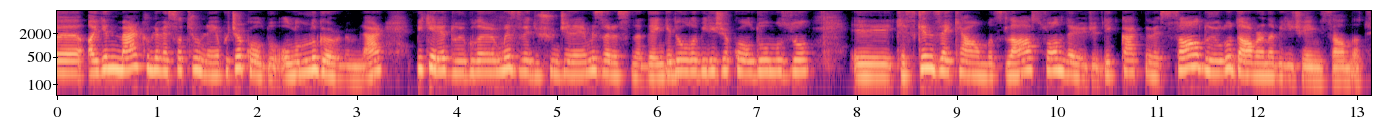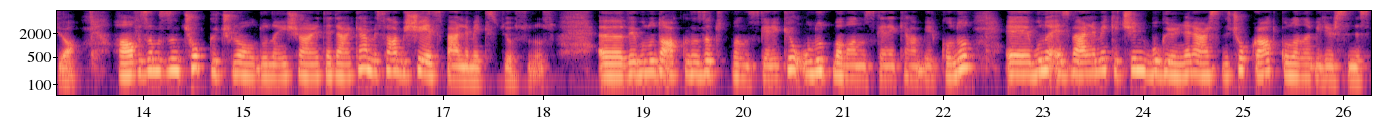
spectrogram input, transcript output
Ee, Ayın Merkürle ve Satürn'le yapacak olduğu olumlu görünümler bir kere duygularımız ve düşüncelerimiz arasında dengede olabilecek olduğumuzu, e, keskin zekamızla son derece dikkatli ve sağduyulu davranabileceğimizi anlatıyor. Hafızamızın çok güçlü olduğuna işaret ederken mesela bir şey ezberlemek istiyorsunuz. Ee, ve bunu da aklınızda tutmanız gerekiyor. Unutmamanız gereken bir konu. Ee, bunu ezberlemek için bugünün enerjisini çok rahat kullanabilirsiniz.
